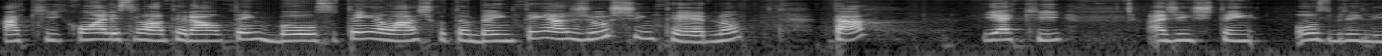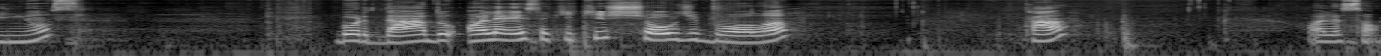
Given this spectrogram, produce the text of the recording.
Aqui com a listra lateral, tem bolso, tem elástico também, tem ajuste interno, tá? E aqui a gente tem os brilhinhos. Bordado. Olha esse aqui, que show de bola. Tá? Olha só.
